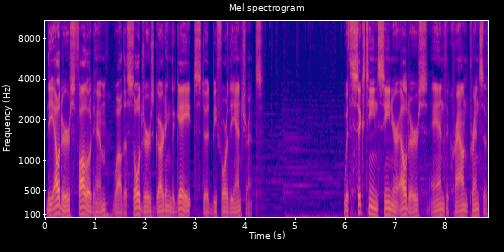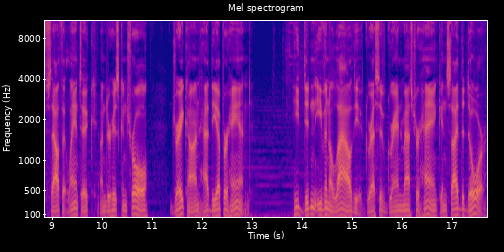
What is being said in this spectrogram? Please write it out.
The elders followed him while the soldiers guarding the gate stood before the entrance. With 16 senior elders and the Crown Prince of South Atlantic under his control, Dracon had the upper hand. he didn't even allow the aggressive Grandmaster Hank inside the door.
